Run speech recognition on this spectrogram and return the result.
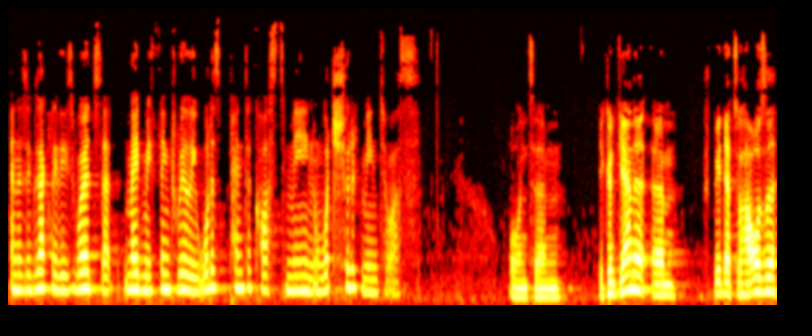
And it's exactly these words that made me think really, what does Pentecost mean? and What should it mean to us? Und ähm, ihr könnt gerne ähm, später zu Hause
